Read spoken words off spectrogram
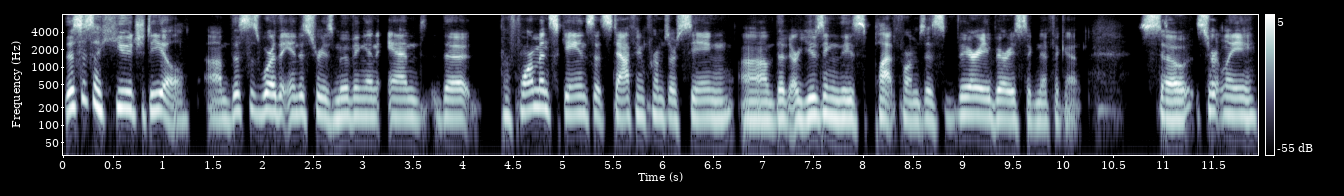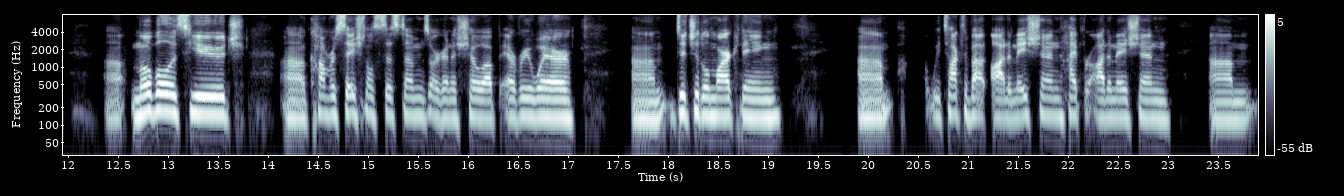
this is a huge deal. Um, this is where the industry is moving in, and the performance gains that staffing firms are seeing uh, that are using these platforms is very, very significant. So certainly, uh, mobile is huge. Uh, conversational systems are going to show up everywhere. Um, digital marketing. Um, we talked about automation, hyper automation. Um,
